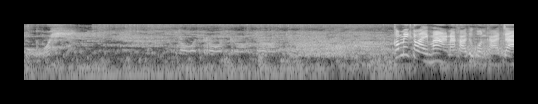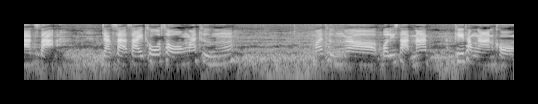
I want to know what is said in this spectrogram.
โอ้ยร้อนร้อนร้อนร้อนก็ไม่ไกลมากนะคะ ทุกคนค่ะ จากสะจากสะสายโทรสองมาถึง มาถึงบริษัทหน้าที่ทำงานของ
